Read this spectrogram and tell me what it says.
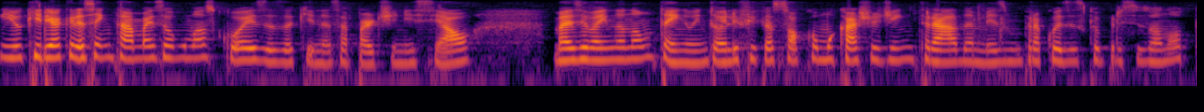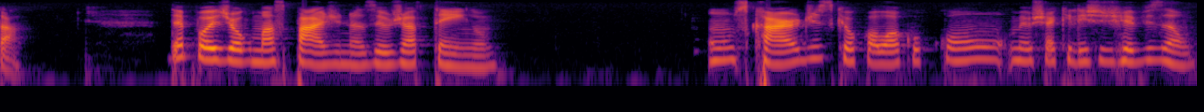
E eu queria acrescentar mais algumas coisas aqui nessa parte inicial, mas eu ainda não tenho, então ele fica só como caixa de entrada mesmo para coisas que eu preciso anotar. Depois de algumas páginas, eu já tenho uns cards que eu coloco com meu checklist de revisão.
